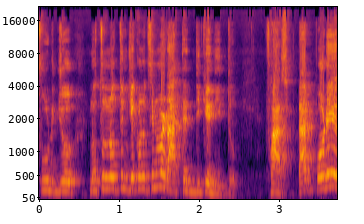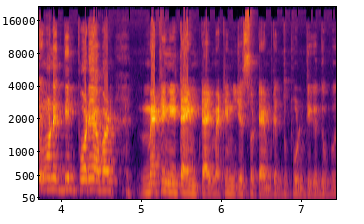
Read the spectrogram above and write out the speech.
সূর্য, নতুন নতুন যে কোনো সিনেমা রাতের দিকে দিত ফার্স্ট তারপরে অনেক দিন পরে আবার ম্যাটিনি টাইমটায় ম্যাটিনি নিজস্ব টাইমটা দুপুর দিকে, দুপুর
